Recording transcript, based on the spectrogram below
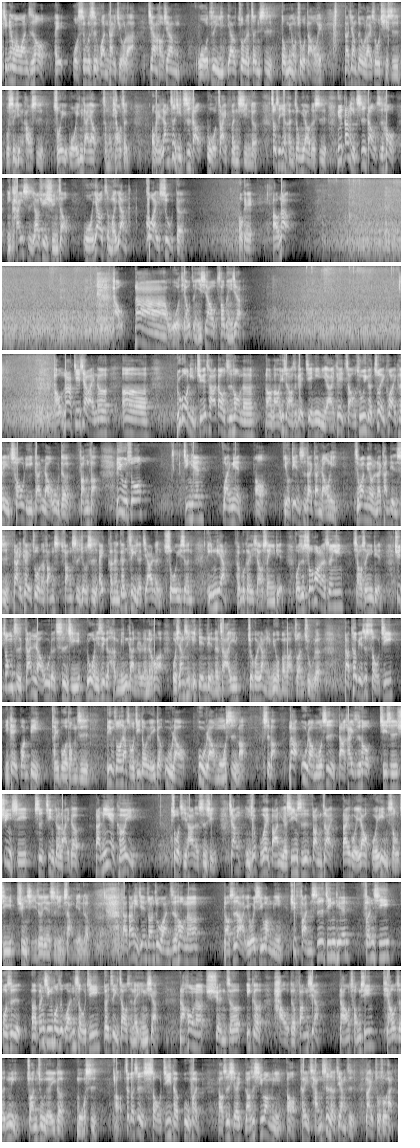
今天玩完之后，哎，我是不是玩太久了？这样好像。我自己要做的正事都没有做到哎，那这样对我来说其实不是一件好事，所以我应该要怎么调整？OK，让自己知道我在分心了，这是一件很重要的事。因为当你知道之后，你开始要去寻找我要怎么样快速的 OK，好，那好，那我调整一下哦，稍等一下。那接下来呢？呃，如果你觉察到之后呢，老老玉成老师可以建议你啊，你可以找出一个最快可以抽离干扰物的方法。例如说，今天外面哦有电视在干扰你。之外没有人在看电视，那你可以做的方式方式就是，哎，可能跟自己的家人说一声，音量可不可以小声一点，或是说话的声音小声一点，去终止干扰物的刺激。如果你是一个很敏感的人的话，我相信一点点的杂音就会让你没有办法专注了。那特别是手机，你可以关闭推播通知，例如说像手机都有一个勿扰勿扰模式嘛，是吧？那勿扰模式打开之后，其实讯息是进得来的，那你也可以。做其他的事情，这样你就不会把你的心思放在待会要回应手机讯息这件事情上面了。那当你今天专注完之后呢，老师啊也会希望你去反思今天分析或是呃分心或是玩手机对自己造成的影响，然后呢选择一个好的方向，然后重新调整你专注的一个模式。好，这个是手机的部分，老师希老师希望你哦可以尝试着这样子来做做看。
